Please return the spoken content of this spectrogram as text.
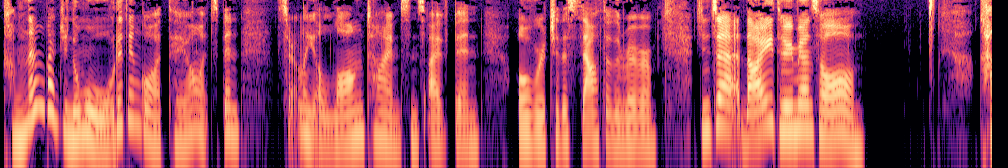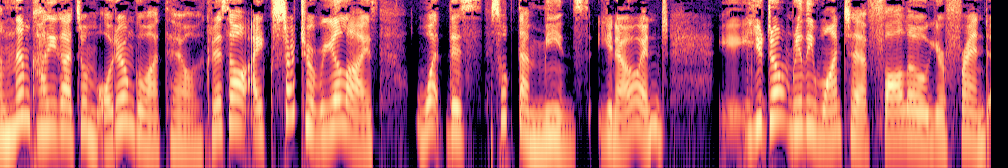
강남 간지 너무 오래된 것 같아요. It's been certainly a long time since I've been over to the south of the river. 진짜 나이 들면서 강남 가기가 좀 어려운 것 같아요. 그래서 I start to realize what this 속담 means, you know, and you don't really want to follow your friend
